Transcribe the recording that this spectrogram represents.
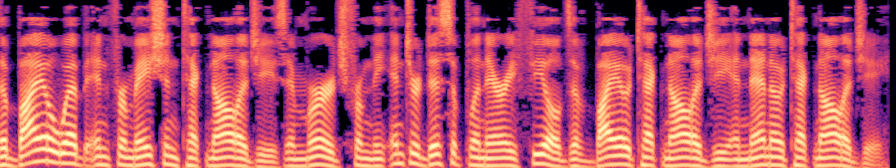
The bioweb information technologies emerge from the interdisciplinary fields of biotechnology and nanotechnology.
